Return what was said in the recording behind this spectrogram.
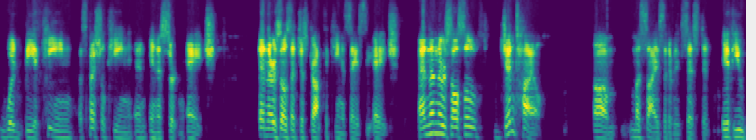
would be a king, a special king in, in a certain age. And there's those that just drop the king and say it's the age. And then there's also Gentile um, messiahs that have existed. If you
